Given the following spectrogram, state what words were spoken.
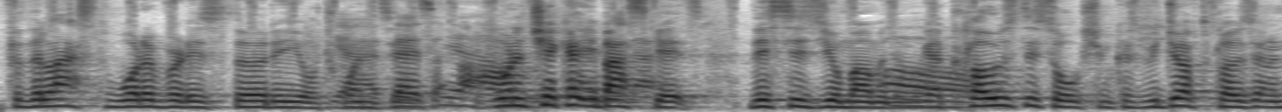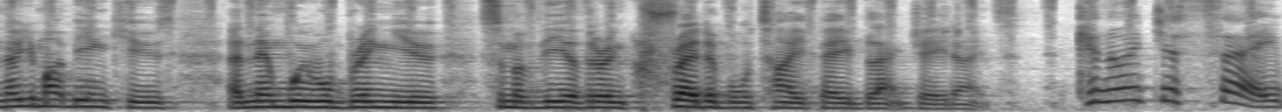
for the last whatever it is, 30 or 20. there's if you want to check out your baskets, this is your moment. We're going Oh. to close this auction because we do have to close it. And I know you might be in queues. And then we will bring you some of the other incredible Type A black jadeites. Can I just say,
